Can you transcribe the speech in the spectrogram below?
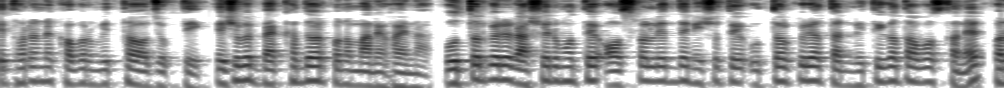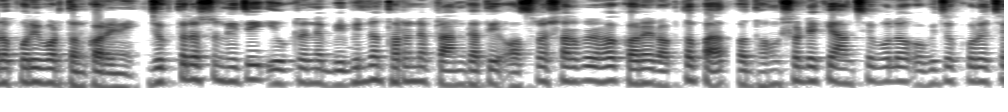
এ ধরনের খবর মিথ্যা অযৌক্তিক এসবের ব্যাখ্যা দেওয়ার কোনো মানে হয় না। উত্তর কোরিয়া রাশিয়ার মধ্যে অস্ত্র লেনদেন ইস্যুতে উত্তর কোরিয়া তার নীতিগত অবস্থানের কোনো পরিবর্তন করেনি। যুক্তরাষ্ট্র নিজেই ইউক্রেনে বিভিন্ন ধরনের প্রাণঘাতী অস্ত্র সরবরাহ করে রক্তপাত ও ধ্বংস ডেকে আনছে বলে অভিযোগ করেছে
